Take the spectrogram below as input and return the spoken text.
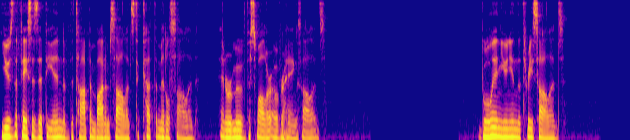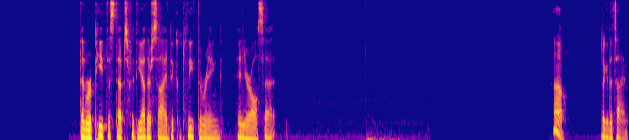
Use the faces at the end of the top and bottom solids to cut the middle solid and remove the smaller overhang solids. Boolean union the three solids. Then repeat the steps for the other side to complete the ring and you're all set. Oh, look at the time.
